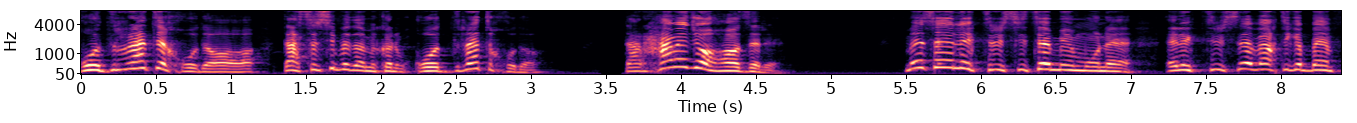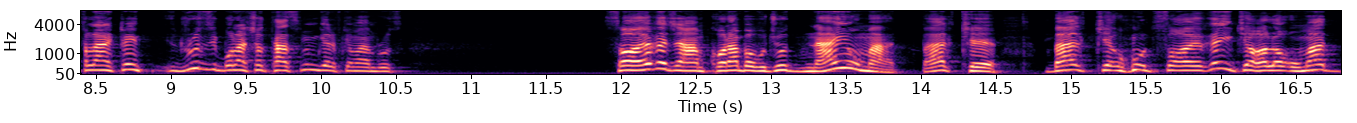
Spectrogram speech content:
قدرت خدا دسترسی پیدا می‌کنیم. قدرت خدا. در همه جا حاضره. مثل الکتریسیته میمونه. الکتریسیته وقتی که بن فرانکلین روزی بلند شد تصمیم گرفت که من امروز سائق جمع کنم با وجود نیومد. بلکه بلکه اون سائقه ای که حالا اومد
